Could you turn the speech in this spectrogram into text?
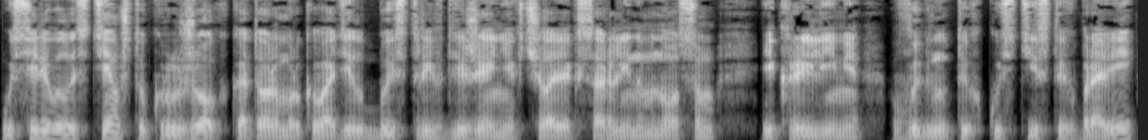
усиливалось тем, что кружок, которым руководил быстрый в движениях человек с орлиным носом и крыльями выгнутых кустистых бровей,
